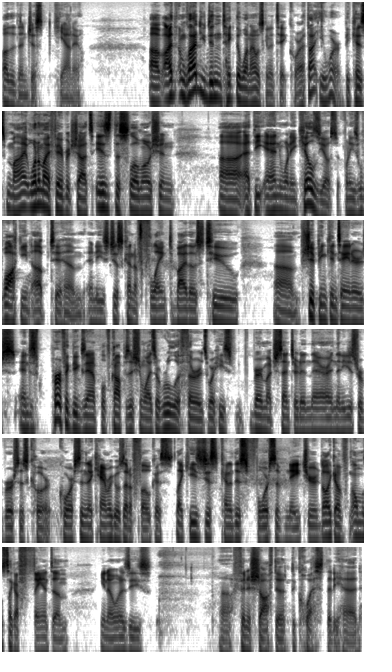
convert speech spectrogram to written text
other than just Keanu. Um, I, I'm glad you didn't take the one I was going to take, Core. I thought you were because my one of my favorite shots is the slow motion uh, at the end when he kills Yosef, when he's walking up to him and he's just kind of flanked by those two um, shipping containers, and just perfect example of composition wise, a rule of thirds where he's very much centered in there, and then he just reverses cour- course, and the camera goes out of focus. Like he's just kind of this force of nature, like a almost like a phantom, you know, as he's uh, finished off the the quest that he had.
